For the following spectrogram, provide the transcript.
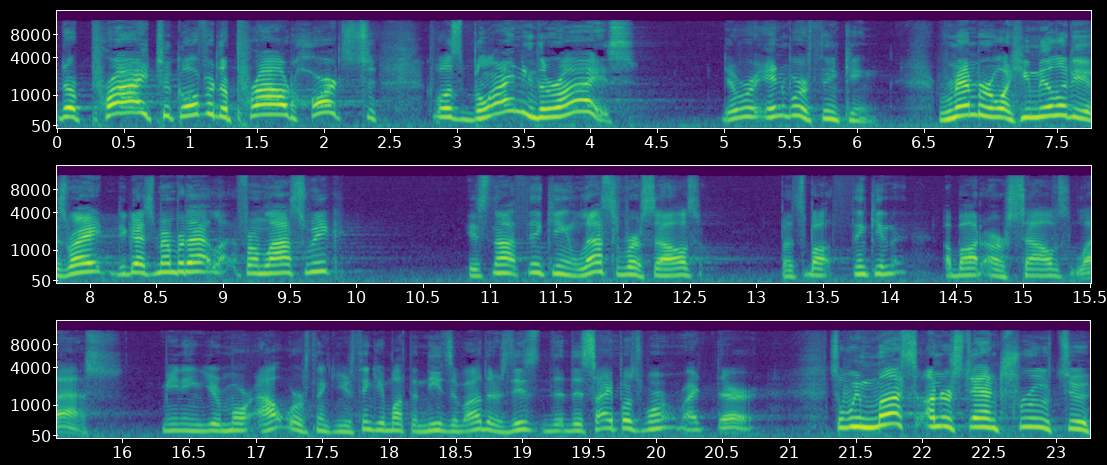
their pride took over. The proud hearts was blinding their eyes. They were inward thinking. Remember what humility is, right? Do you guys remember that from last week? It's not thinking less of ourselves, but it's about thinking about ourselves less. Meaning you're more outward thinking. You're thinking about the needs of others. These the disciples weren't right there. So we must understand truth to,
